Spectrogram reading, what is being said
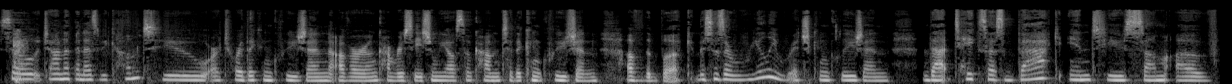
So, Jonathan, as we come to or toward the conclusion of our own conversation, we also come to the conclusion of the book. This is a really rich conclusion that takes us back into some of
